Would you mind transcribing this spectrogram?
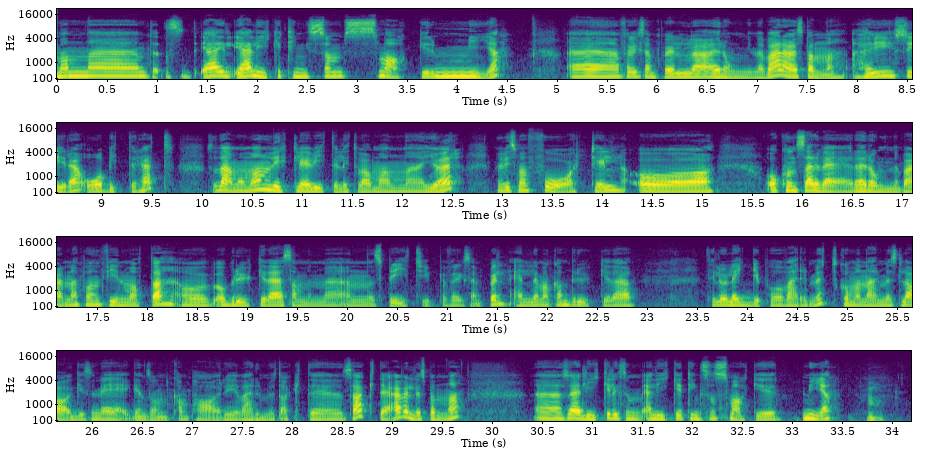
Man eh, jeg, jeg liker ting som smaker mye. Eh, F.eks. Rognebær er spennende. Høy syre og bitterhet. Så der må man virkelig vite litt hva man gjør. Men hvis man får til å, å konservere rognebærene på en fin måte, og, og bruke det sammen med en sprittype f.eks., eller man kan bruke det til å legge på vermut. Kan man nærmest lage sin egen sånn Campari-vermutaktig sak. Det er veldig spennende. Uh, så jeg liker, liksom, jeg liker ting som smaker mye.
